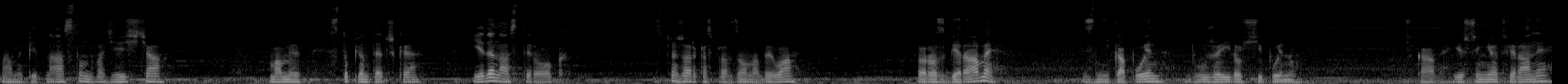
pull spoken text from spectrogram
Mamy 15, 20. Mamy 105. 11 rok. Sprężarka sprawdzona była. Rozbieramy. Znika płyn. Duże ilości płynu. Ciekawe. Jeszcze nie otwierany.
